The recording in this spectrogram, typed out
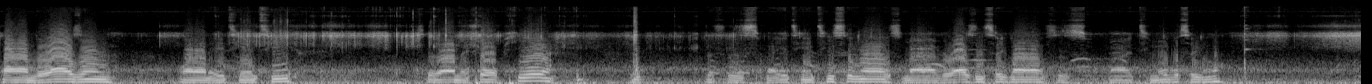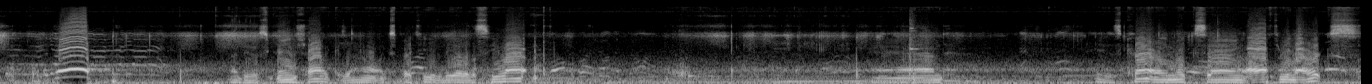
one on Verizon, one on AT&T. So then they show up here. This is my AT&T signal, this is my Verizon signal, this is my T-Mobile signal. I'll do a screenshot because I don't expect you to be able to see that. And it is currently mixing all three networks,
